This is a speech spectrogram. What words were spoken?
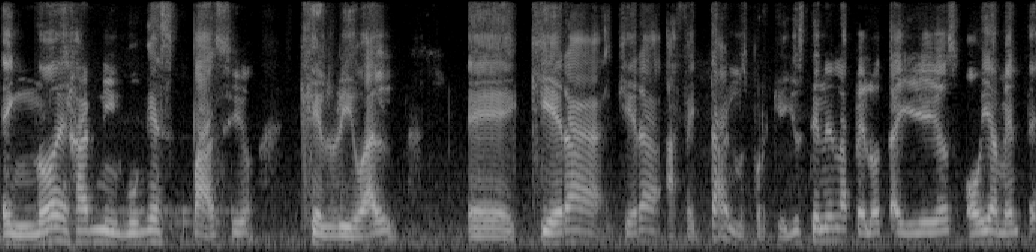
en no dejar ningún espacio que el rival eh, quiera, quiera afectarnos, porque ellos tienen la pelota y ellos obviamente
